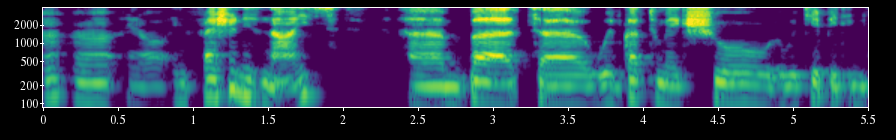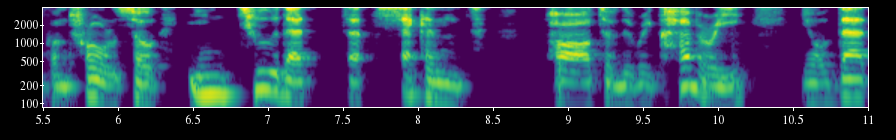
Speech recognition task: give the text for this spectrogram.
uh-uh, you know inflation is nice. Um, but we've got to make sure we keep it in control. So into that that second part of the recovery, you know that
